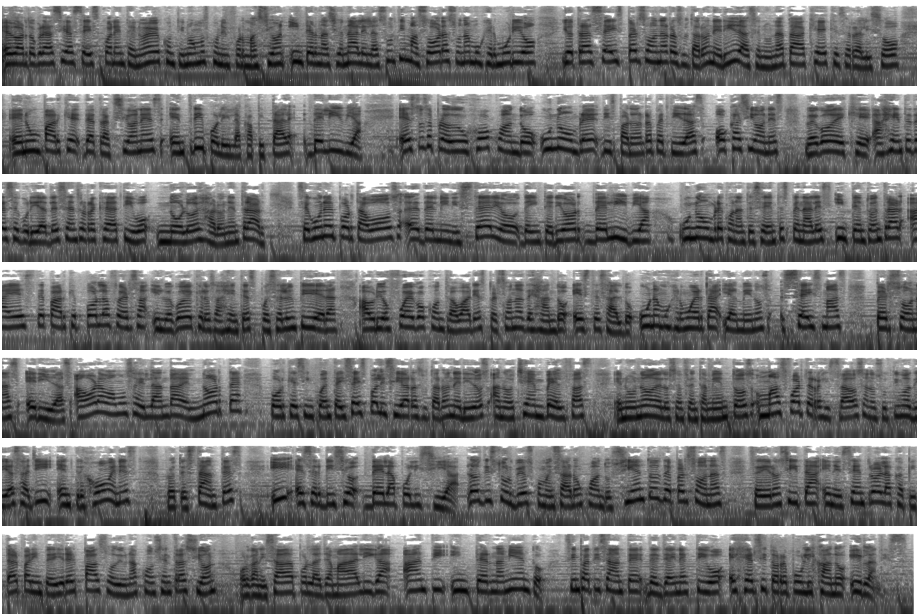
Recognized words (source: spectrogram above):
Eduardo, gracias. 649. Continuamos con información internacional. En las últimas horas, una mujer murió y otras seis personas resultaron heridas en un ataque que se realizó en un parque de atracciones en Trípoli, la capital de Libia. Esto se produjo cuando un hombre disparó en repetidas ocasiones luego de que agentes de seguridad del centro recreativo no lo dejaron entrar. Según el portavoz eh, del Ministerio de Interior de Libia, un hombre con antecedentes penales intentó entrar a este parque por la fuerza y luego de que los agentes pues se lo impidieran, abrió fuego contra varias personas dejando este saldo, una mujer muerta y al menos seis más personas heridas. Ahora vamos a Irlanda del Norte porque 56 policías resultaron heridos anoche en Belfast en uno de los enfrentamientos más fuertes registrados en los últimos días allí entre jóvenes protestantes y el servicio de la policía. Los disturbios comenzaron cuando cientos de personas se dieron cita en el centro de la capital para impedir el paso de una concentración organizada por la llamada Liga Simpatizante del ya inactivo Ejército Republicano Irlandés.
